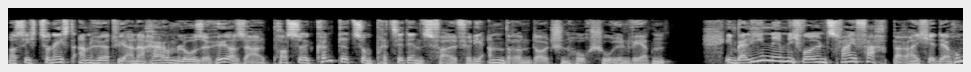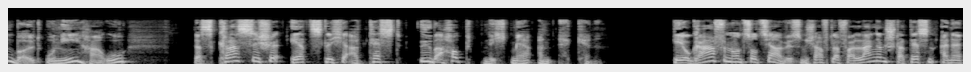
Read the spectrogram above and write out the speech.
Was sich zunächst anhört wie eine harmlose Hörsaalposse, könnte zum Präzedenzfall für die anderen deutschen Hochschulen werden. In Berlin nämlich wollen zwei Fachbereiche der Humboldt-Uni HU das klassische ärztliche Attest überhaupt nicht mehr anerkennen. Geographen und Sozialwissenschaftler verlangen stattdessen eine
